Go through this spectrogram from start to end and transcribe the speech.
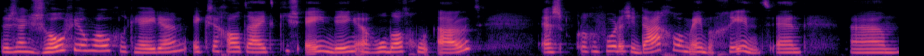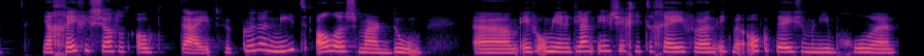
er zijn zoveel mogelijkheden. Ik zeg altijd, kies één ding en rol dat goed uit. En zorg ervoor dat je daar gewoon mee begint. En um, ja, geef jezelf dat ook de tijd. We kunnen niet alles maar doen. Um, even om je een klein inzichtje te geven. Ik ben ook op deze manier begonnen.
